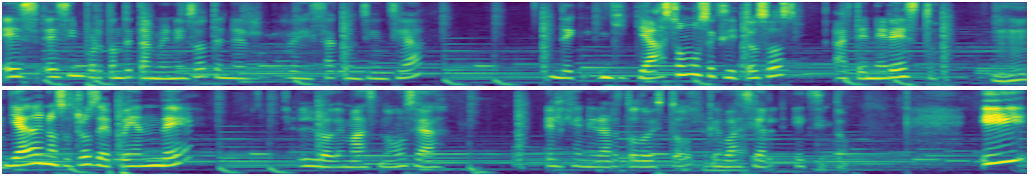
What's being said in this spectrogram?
es, es importante también eso, tener esa conciencia de que ya somos exitosos al tener esto. Ya de nosotros depende lo demás, ¿no? O sea, el generar todo esto que va hacia el éxito. Y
